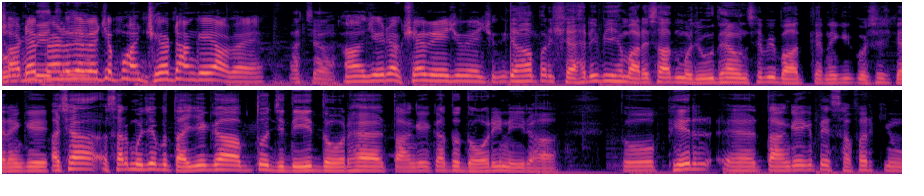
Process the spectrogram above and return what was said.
ਸਾਡੇ ਵੇਚ ਪਿੰਡ ਰਹੇ ਦੇ ਆ। ਵਿੱਚ ਪੰਜ ਛੇ ਟਾਂਗੇ ਆ ਗਏ अच्छा ਹਾਂਜੀ ਰਕਸ਼ੇ ਵੇਚ ਵੇਚ ਕੇ यहाँ पर शहरी भी हमारे साथ मौजूद हैं उनसे भी बात करने की कोशिश करेंगे अच्छा सर मुझे बताइएगा अब तो जदीद दौर है तांगे का तो दौर ही नहीं रहा तो फिर अ, तांगे पे सफ़र क्यों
